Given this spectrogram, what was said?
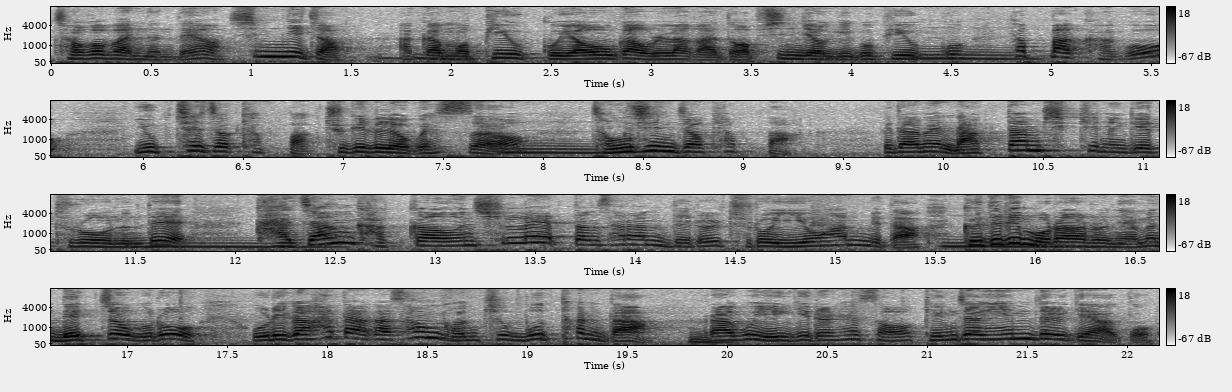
적어봤는데요. 심리적 아까 뭐 비웃고 여우가 올라가도 업신여기고 비웃고 협박하고 육체적 협박 죽이려고 했어요. 정신적 협박. 그 다음에 낙담시키는 게 들어오는데 가장 가까운 신뢰했던 사람들을 주로 이용합니다. 그들이 뭐라 그러냐면 내적으로 우리가 하다가 성 건축 못 한다 라고 얘기를 해서 굉장히 힘들게 하고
